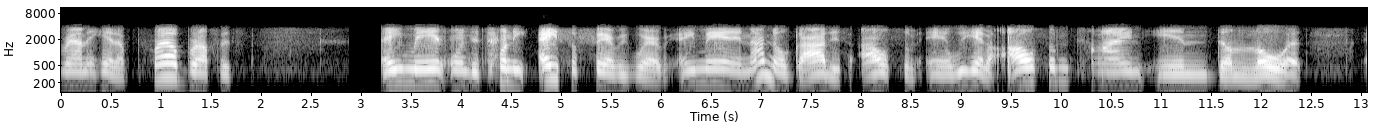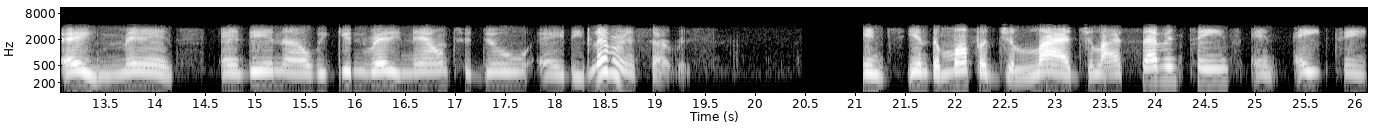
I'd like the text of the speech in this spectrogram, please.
around and had a prayer breakfast Amen. On the 28th of February. Amen. And I know God is awesome. And we had an awesome time in the Lord. Amen. And then uh, we're getting ready now to do a deliverance service in in the month of July, July 17th and 18th.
